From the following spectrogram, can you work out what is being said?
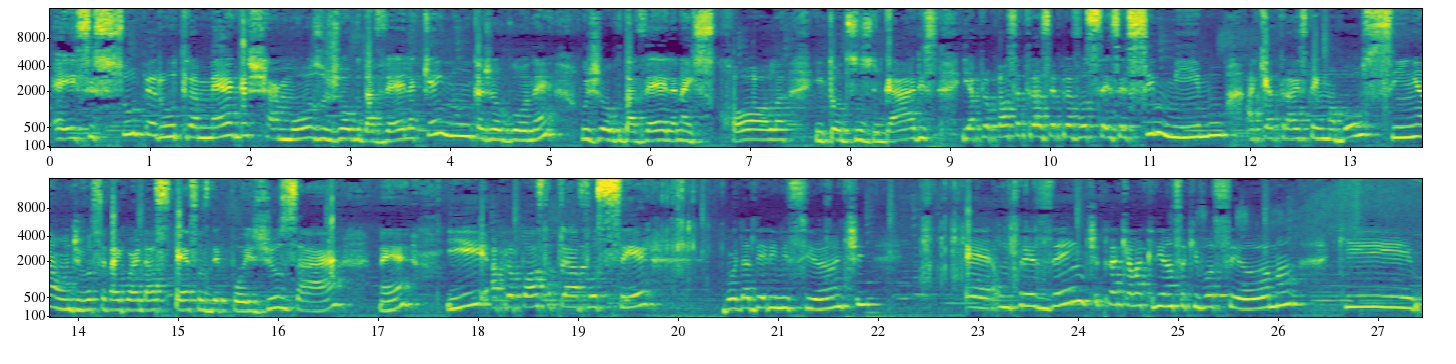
é esse super, ultra, mega charmoso jogo da velha. Quem nunca jogou, né? O jogo da velha na escola, em todos os lugares. E a proposta é trazer para vocês esse mimo. Aqui atrás tem uma bolsinha onde você vai guardar as peças depois de usar, né? E a proposta para você, bordadeira iniciante, é um presente para aquela criança que você ama, que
